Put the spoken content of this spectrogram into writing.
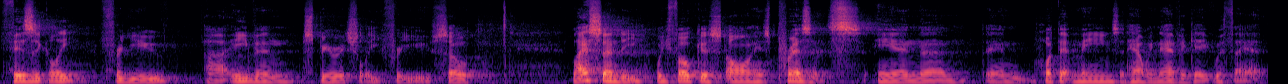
physically for you, uh, even spiritually for you. So, last Sunday, we focused on his presence and, uh, and what that means and how we navigate with that.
